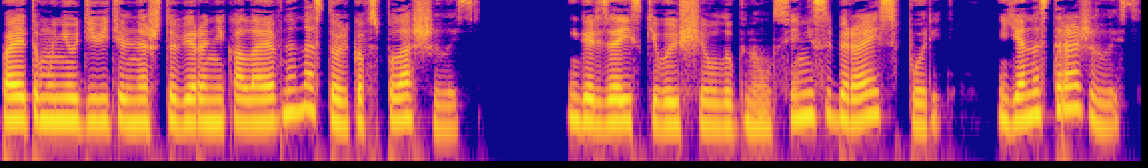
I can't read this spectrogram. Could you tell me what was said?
поэтому неудивительно, что Вера Николаевна настолько всполошилась. Игорь заискивающе улыбнулся, не собираясь спорить. Я насторожилась.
